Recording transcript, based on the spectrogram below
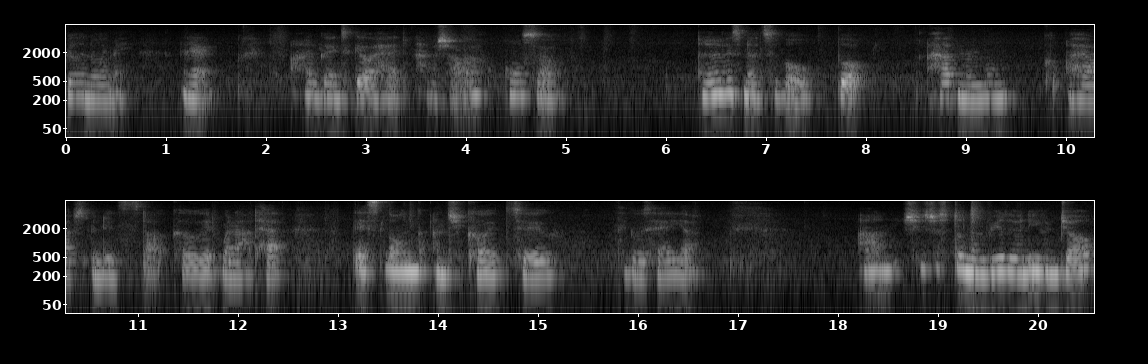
really annoying me. Anyway, I'm going to go ahead and have a shower. Also, I don't know if it's noticeable, but I had my mum. Cut my hair. I have actually been doing start COVID when I had hair this long, and she cut it to, I think it was hair, yeah. And she's just done a really uneven job.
